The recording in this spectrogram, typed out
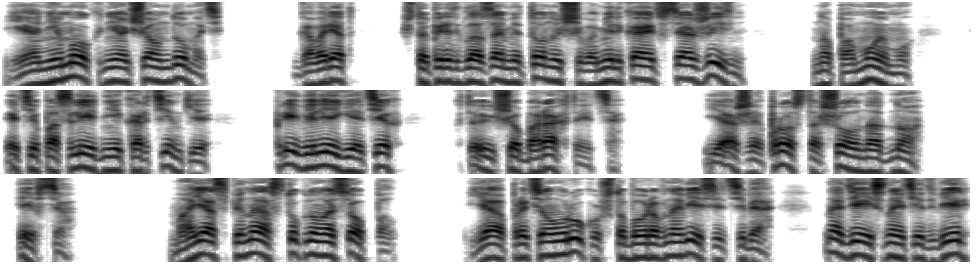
Я не мог ни о чем думать. Говорят, что перед глазами тонущего мелькает вся жизнь, но, по-моему, эти последние картинки — привилегия тех, кто еще барахтается. Я же просто шел на дно, и все. Моя спина стукнулась об пол. Я протянул руку, чтобы уравновесить себя, надеясь найти дверь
